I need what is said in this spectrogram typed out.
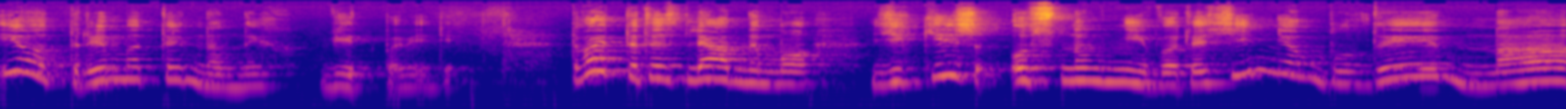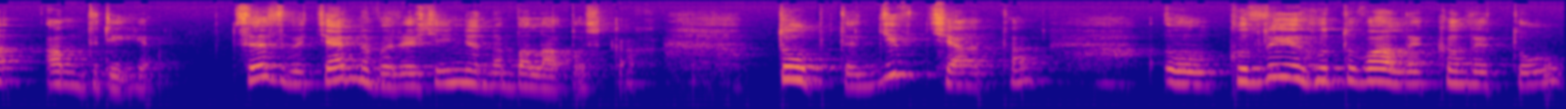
і отримати на них відповіді. Давайте розглянемо, які ж основні вираження були на Андрія. Це, звичайно, вираження на балабушках. Тобто дівчата, коли готували калиту,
